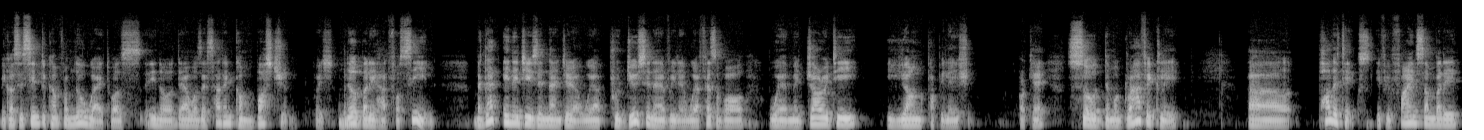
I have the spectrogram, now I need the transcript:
because it seemed to come from nowhere. It was, you know, there was a certain combustion which nobody had foreseen. But that energy is in Nigeria. We are producing every day. We're, first of all, we're majority young population. Okay. So demographically, uh, politics, if you find somebody,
